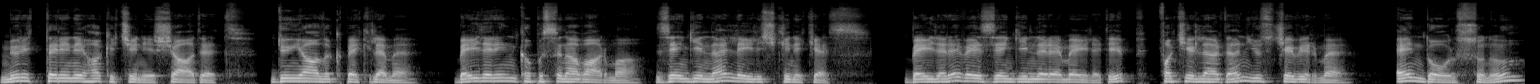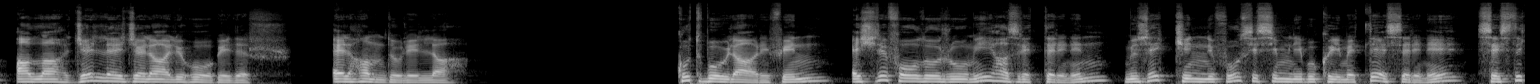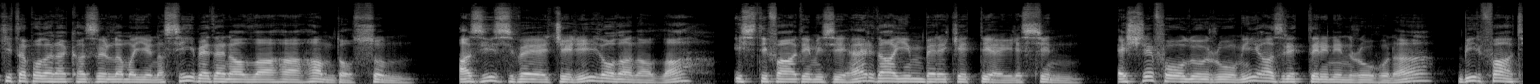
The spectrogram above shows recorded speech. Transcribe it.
Müritlerini hak için irşad et. Dünyalık bekleme. Beylerin kapısına varma. Zenginlerle ilişkini kes. Beylere ve zenginlere meyledip fakirlerden yüz çevirme. En doğrusunu Allah Celle Celaluhu bilir. Elhamdülillah. Kutbul Arif'in Eşrefoğlu Rumi Hazretlerinin Müzekkin Nüfus isimli bu kıymetli eserini sesli kitap olarak hazırlamayı nasip eden Allah'a hamdolsun. Aziz ve celil olan Allah, istifademizi her daim bereketli eylesin. Eşrefoğlu Rumi Hazretlerinin ruhuna bir Fatiha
